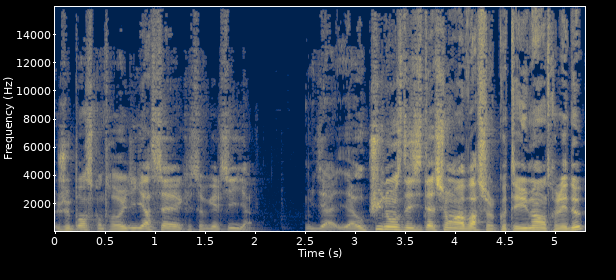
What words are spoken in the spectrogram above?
je pense qu'entre Rudy Garcia et Christophe Galtier, il y a, il y a, aucune once d'hésitation à avoir sur le côté humain entre les deux.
